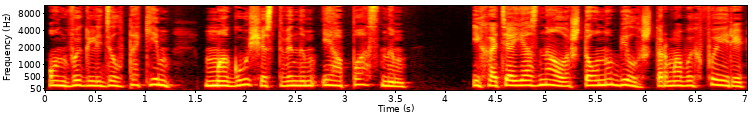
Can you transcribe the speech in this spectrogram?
Он выглядел таким могущественным и опасным. И хотя я знала, что он убил штормовых Фейри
